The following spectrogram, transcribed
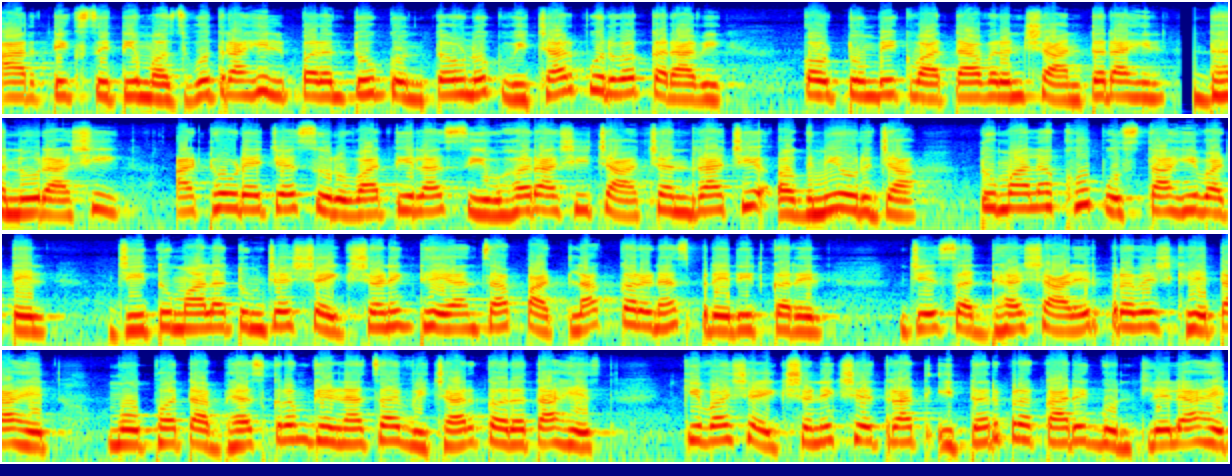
आर्थिक स्थिती मजबूत राहील परंतु गुंतवणूक विचारपूर्वक करावी. कौटुंबिक वातावरण शांत राहील. धनुराशी आठवड्याच्या सुरुवातीला सिंह राशीच्या चंद्राची अग्निऊर्जा. तुम्हाला खूप उत्साही वाटेल. जी तुम्हाला तुमच्या शैक्षणिक ध्येयांचा पाठलाग करण्यास प्रेरित करेल. जे सध्या शाळेत प्रवेश घेत आहेत मोफत अभ्यासक्रम घेण्याचा विचार करत आहेत किंवा शैक्षणिक क्षेत्रात इतर प्रकारे गुंतलेले आहेत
